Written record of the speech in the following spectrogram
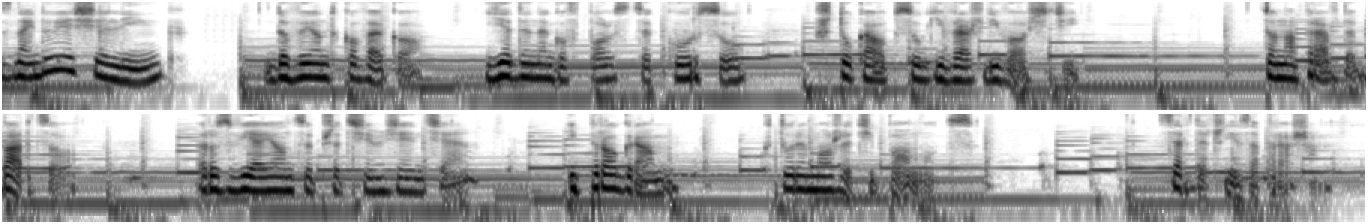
znajduje się link do wyjątkowego, jedynego w Polsce kursu Sztuka obsługi wrażliwości. To naprawdę bardzo rozwijające przedsięwzięcie i program, który może Ci pomóc. Serdecznie zapraszam.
